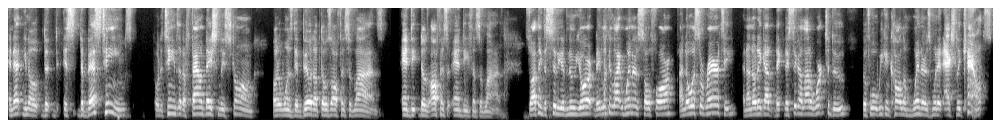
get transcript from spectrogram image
And that, you know, the it's the best teams or the teams that are foundationally strong are the ones that build up those offensive lines and de- those offensive and defensive lines. So I think the city of New York, they looking like winners so far. I know it's a rarity, and I know they got they, they still got a lot of work to do before we can call them winners when it actually counts.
